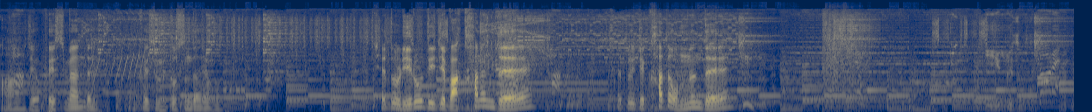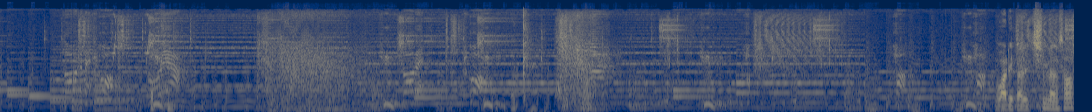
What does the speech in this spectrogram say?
아, 저 옆에 있으면 안 돼. 옆에 있으면 또 쓴다 저거. 쟤도 리로드 이제 막 하는데. 쟤도 이제 카드 없는데. 와리가리 치면서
